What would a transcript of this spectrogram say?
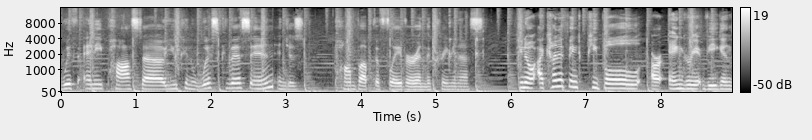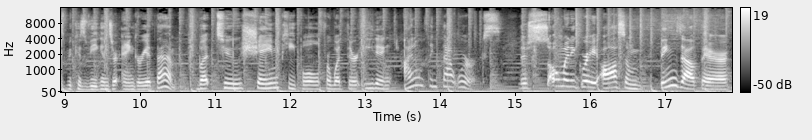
With any pasta, you can whisk this in and just pump up the flavor and the creaminess. You know, I kind of think people are angry at vegans because vegans are angry at them. But to shame people for what they're eating, I don't think that works. There's so many great, awesome things out there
